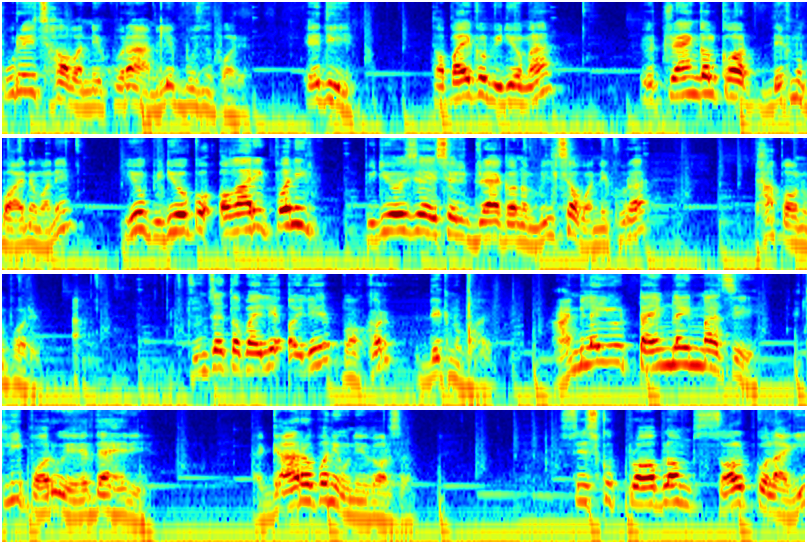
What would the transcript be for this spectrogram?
पुरै छ भन्ने कुरा हामीले बुझ्नु पर्यो। यदि तपाईँको भिडियोमा यो ट्रायङ्गल कट देख्नु भएन भने यो भिडियोको अगाडि पनि भिडियो चाहिँ यसरी ड्र्याग गर्न मिल्छ भन्ने कुरा थाहा पाउनु पर्यो। जुन चाहिँ तपाईँले अहिले भर्खर देख्नुभयो। हामीलाई यो टाइमलाइनमा चाहिँ क्लिपहरू हेर्दाखेरि गाह्रो पनि हुने गर्छ। सो यसको प्रब्लम सल्भको लागि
